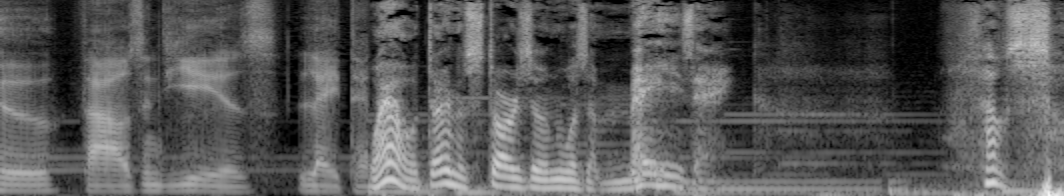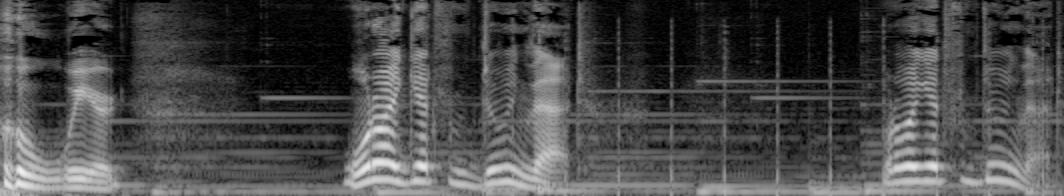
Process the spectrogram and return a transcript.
Two thousand years later. Wow, Dinosaur Zone was amazing. That was so weird. What do I get from doing that? What do I get from doing that?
